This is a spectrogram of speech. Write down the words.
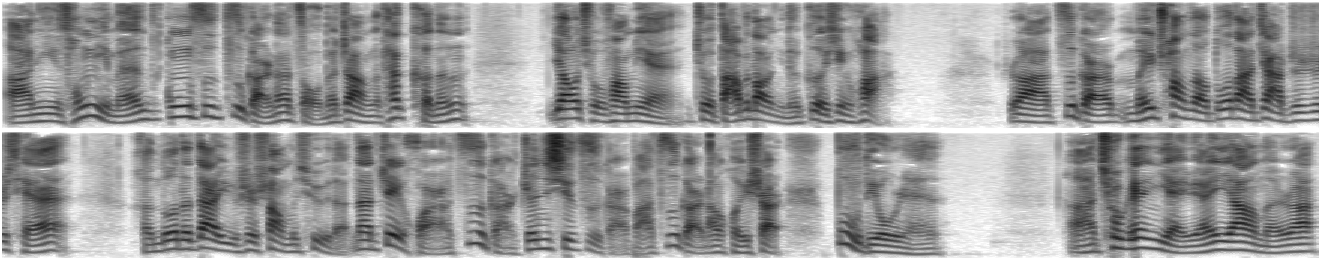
啊，你从你们公司自个儿那走的账，他可能。要求方面就达不到你的个性化，是吧？自个儿没创造多大价值之前，很多的待遇是上不去的。那这会儿，自个儿珍惜自个儿，把自个儿当回事儿，不丢人啊，就跟演员一样的是吧？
